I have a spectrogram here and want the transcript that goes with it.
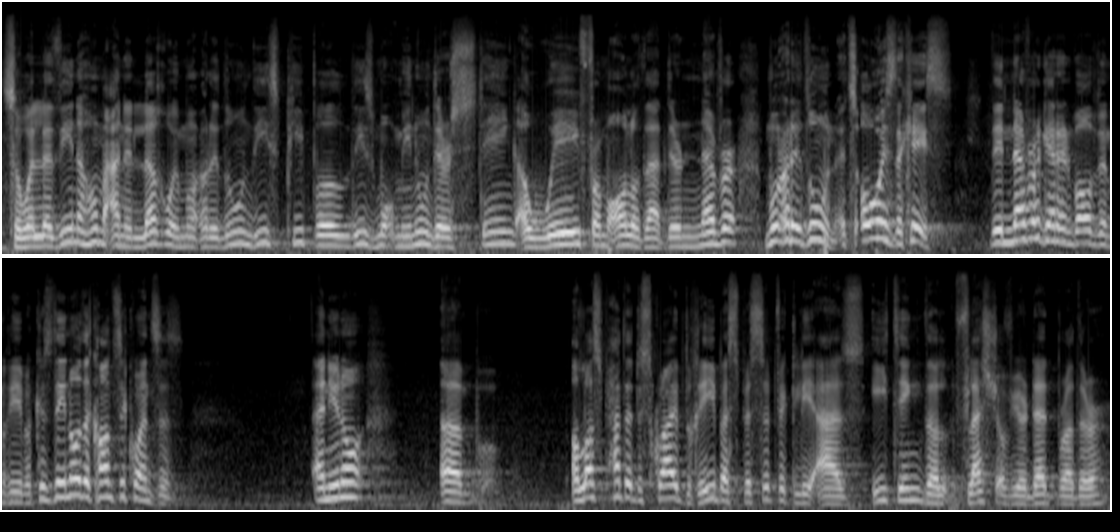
So وَالَّذِينَ هُمْ عَنِ اللَّغْوِ مُعْرِضُونَ These people, these mu'minun, they're staying away from all of that. They're never, mu'ridun, it's always the case. They never get involved in ghibah because they know the consequences. And you know, uh, Allah subhanahu wa ta'ala described ghibah specifically as eating the flesh of your dead brother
